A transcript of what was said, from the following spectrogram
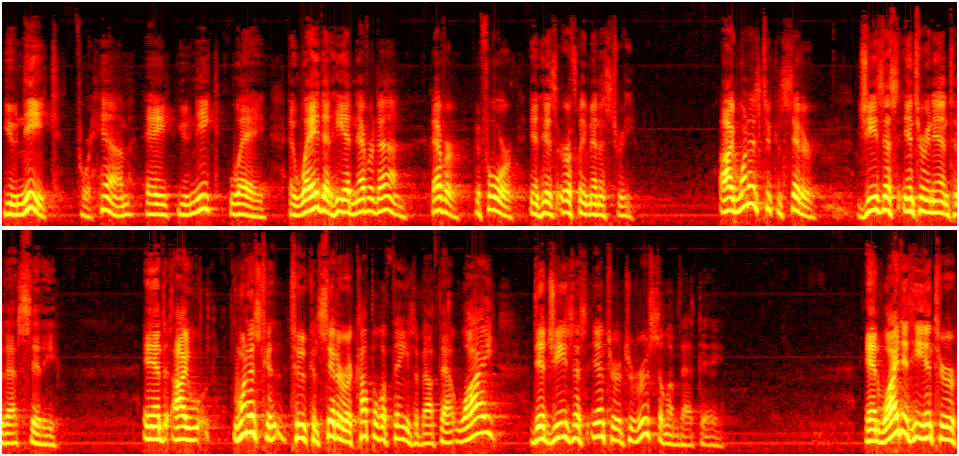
unique, for him, a unique way, a way that he had never done ever before in his earthly ministry. I want us to consider Jesus entering into that city. And I want us to, to consider a couple of things about that. Why did Jesus enter Jerusalem that day? And why did he enter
